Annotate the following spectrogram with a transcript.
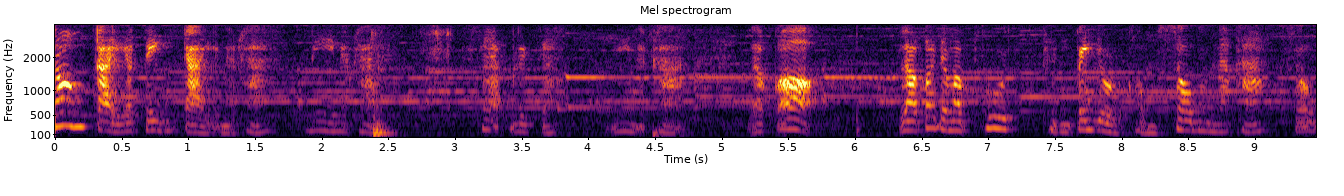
น่องไก่กับตีนไก่นะคะ นี่นะคะแซ่บเลยจ้ะนี่นะคะ แล้วก็เราก็จะมาพูดถึงประโยชน์ของส้มนะคะส้ม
